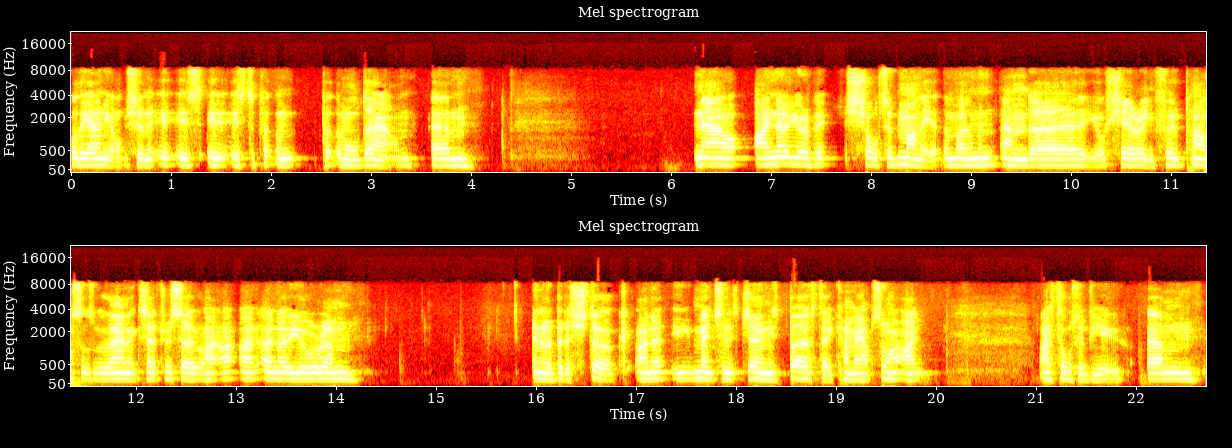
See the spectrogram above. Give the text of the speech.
or the only option is is, is to put them put them all down. Um, now I know you're a bit short of money at the moment, and uh, you're sharing food parcels with Anne, etc. So I, I, I know you're um, in a bit of stuck. I know you mentioned it's Jamie's birthday coming up, so I I, I thought of you. Um,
